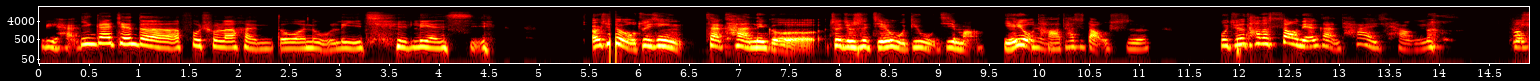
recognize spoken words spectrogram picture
厉害！应该真的付出了很多努力去练习。而且我最近在看那个《这就是街舞》第五季嘛，也有他，他是导师。我觉得他的少年感太强了，他是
